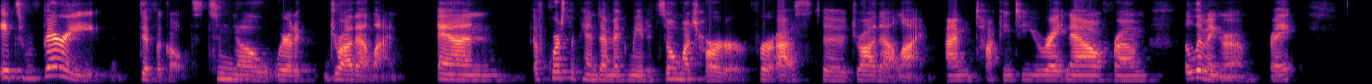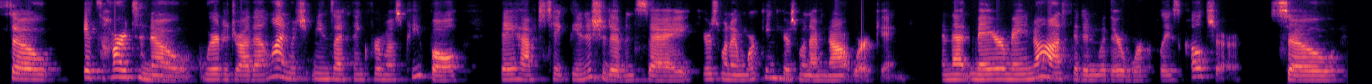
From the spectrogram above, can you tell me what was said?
It's very difficult to know where to draw that line. And of course, the pandemic made it so much harder for us to draw that line. I'm talking to you right now from a living room, right? So it's hard to know where to draw that line, which means I think for most people, they have to take the initiative and say, here's when I'm working, here's when I'm not working and that may or may not fit in with their workplace culture. So,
